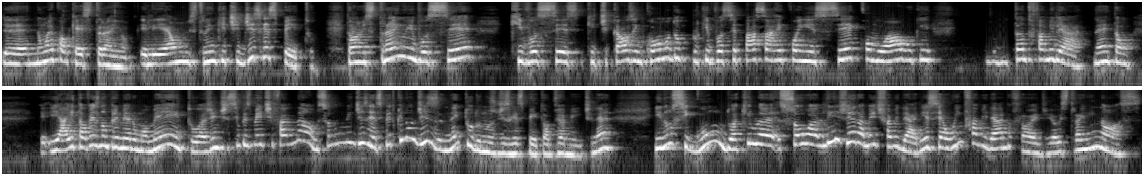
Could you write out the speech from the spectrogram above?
é, não é qualquer estranho, ele é um estranho que te diz respeito. Então, é um estranho em você que você que te causa incômodo porque você passa a reconhecer como algo que tanto familiar, né? Então, e aí, talvez num primeiro momento, a gente simplesmente fala, não, isso não me diz respeito, porque não diz, nem tudo nos diz respeito, obviamente, né? E num segundo, aquilo é, soa ligeiramente familiar. E esse é o infamiliar do Freud, é o estranho em nós.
